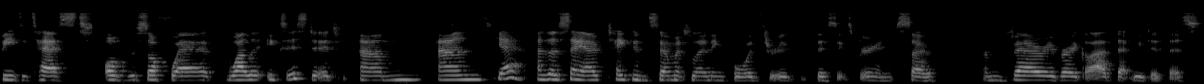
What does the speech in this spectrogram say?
beta test of the software while it existed. Um, and yeah, as I say, I've taken so much learning forward through this experience. So I'm very, very glad that we did this.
